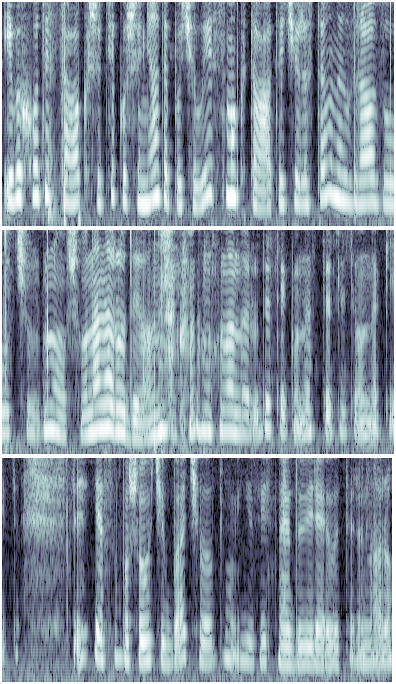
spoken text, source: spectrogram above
І виходить так, що ці кошенята почали смоктати, через те в них зразу ну, що вона народила. Ну, як вона могла народити, як вона стерилізована киця. Я сама шовчик бачила, ну, і, звісно, я довіряю ветеринару.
